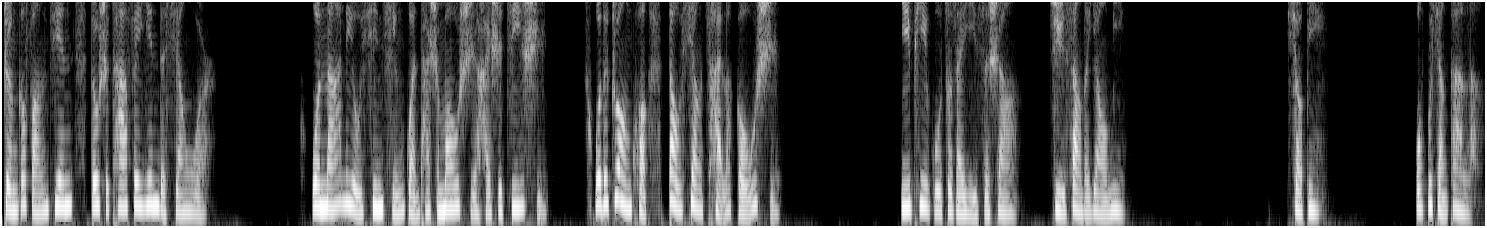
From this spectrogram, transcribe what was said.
整个房间都是咖啡因的香味儿。我哪里有心情管它是猫屎还是鸡屎？我的状况倒像踩了狗屎，一屁股坐在椅子上，沮丧的要命。肖兵。我不想干了。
